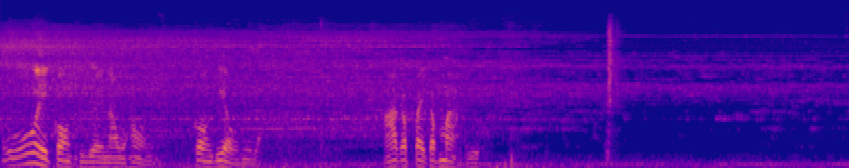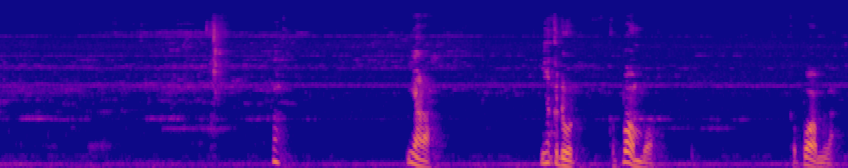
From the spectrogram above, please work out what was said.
โอ้ยกองขี้เลื่อยเน่าเห่ากองเดียวนี่แหละหากับไปกับมาอยู่เนี่ยล่ะเนี่ยกระโดดกระป้อมบ่กระป้อมล่ะ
